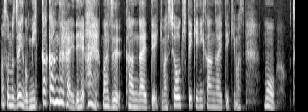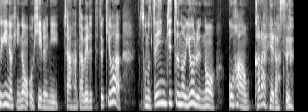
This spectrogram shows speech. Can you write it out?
まあ、その前後3日間ぐらいでまず考えていきます。長期的に考えていきます。もう次の日のお昼にチャーハン食べるって時はその前日の夜のご飯から減らすで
